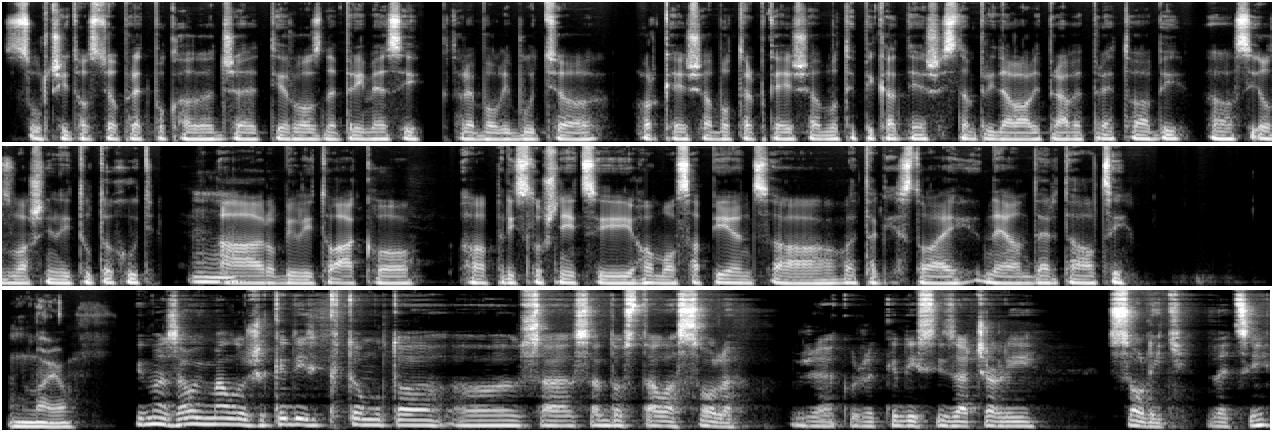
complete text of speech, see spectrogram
s určitosťou predpokladať, že tie rôzne prímesy, ktoré boli buď horkejšie alebo trpkejšie alebo tie pikantnejšie si tam pridávali práve preto, aby si ozvlášnili túto chuť mm. a robili to ako príslušníci homo sapiens, ale takisto aj neandertálci. No jo. By ma zaujímalo, že kedy k tomuto uh, sa, sa dostala sol. Že akože kedy si začali soliť veci.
